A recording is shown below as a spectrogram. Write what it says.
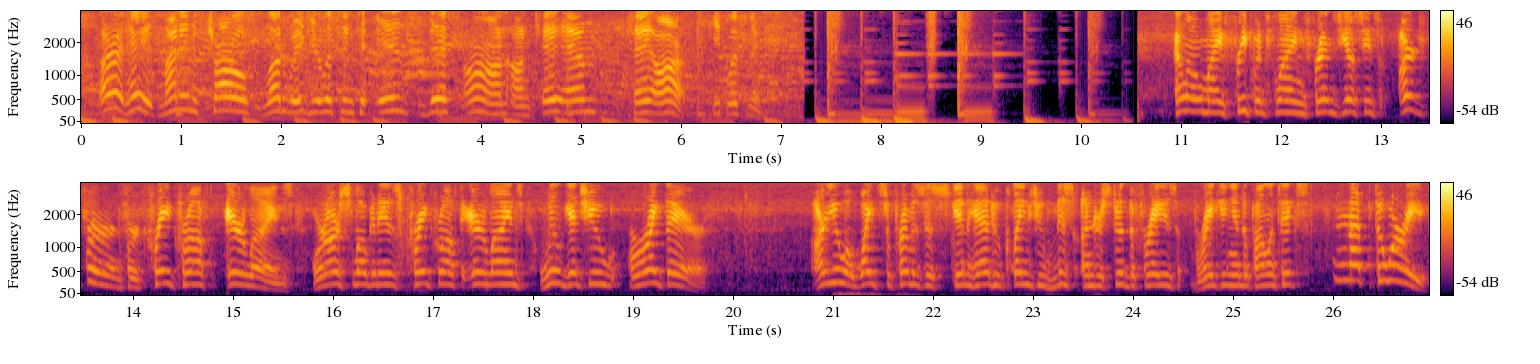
All right, hey, my name is Charles Ludwig. You're listening to Is This On on KMKR. Keep listening. My frequent flying friends. Yes, it's Art Fern for Craycroft Airlines, where our slogan is Craycroft Airlines will get you right there. Are you a white supremacist skinhead who claims you misunderstood the phrase breaking into politics? Not to worry.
